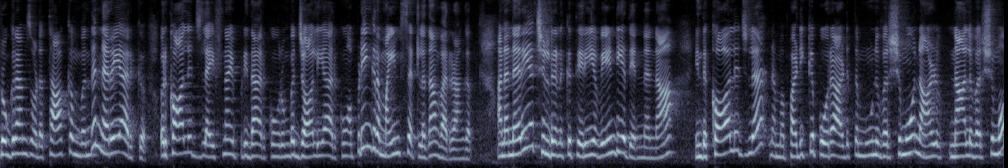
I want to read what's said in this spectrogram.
ப்ரோக்ராம்ஸோட தாக்கம் வந்து நிறையா இருக்குது ஒரு காலேஜ் லைஃப்னா இப்படி தான் இருக்கும் ரொம்ப ஜாலியாக இருக்கும் அப்படிங்கிற மைண்ட் செட்டில் தான் வர்றாங்க. ஆனால் நிறைய சில்ட்ரனுக்கு தெரிய வேண்டியது என்னன்னா இந்த காலேஜில் நம்ம படிக்க போகிற அடுத்த மூணு வருஷமோ நாலு நாலு வருஷமோ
